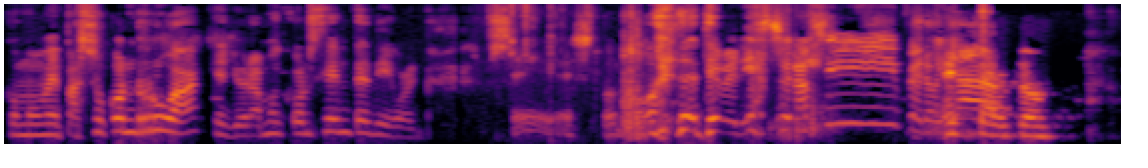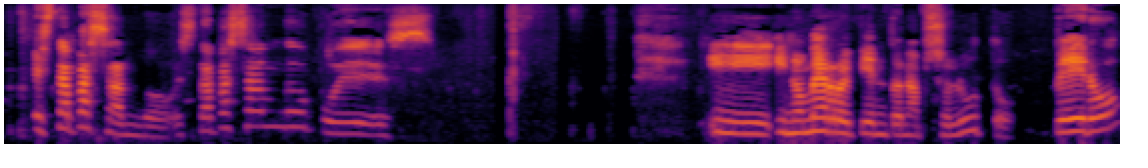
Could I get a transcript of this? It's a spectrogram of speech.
como me pasó con Rúa, que yo era muy consciente, digo, no sé, esto no debería ser así, pero ya Exacto. Está pasando, está pasando, pues. Y, no me arrepiento en absoluto, pero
